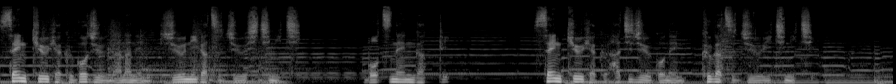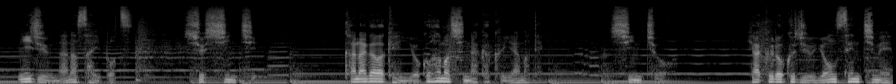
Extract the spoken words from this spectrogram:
1957年12月17日。没年月日1985年9月11日。27歳没。出身地。神奈川県横浜市中区山手。身長 164cm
